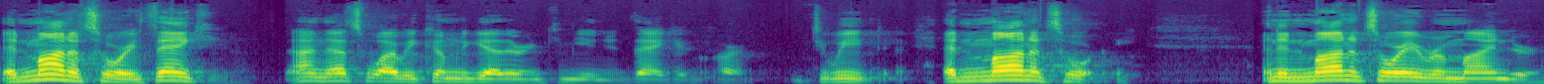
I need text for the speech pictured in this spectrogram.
Admonitory. Admonitory, thank you. And that's why we come together in communion. Thank you. Right. Do we admonitory, an admonitory reminder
